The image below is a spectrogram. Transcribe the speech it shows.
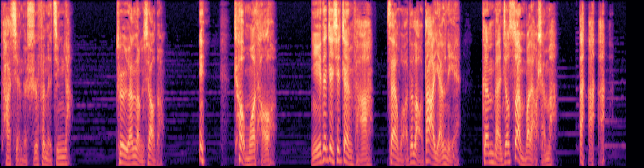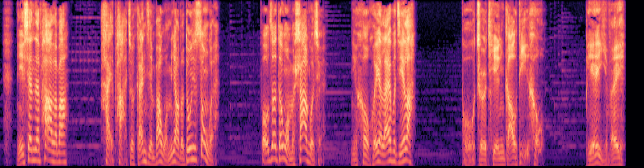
他显得十分的惊讶。志远冷笑道：“嘿，臭魔头，你的这些阵法，在我的老大眼里，根本就算不了什么。哈哈哈，你现在怕了吧？害怕就赶紧把我们要的东西送过来，否则等我们杀过去，你后悔也来不及了。不知天高地厚。”别以为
